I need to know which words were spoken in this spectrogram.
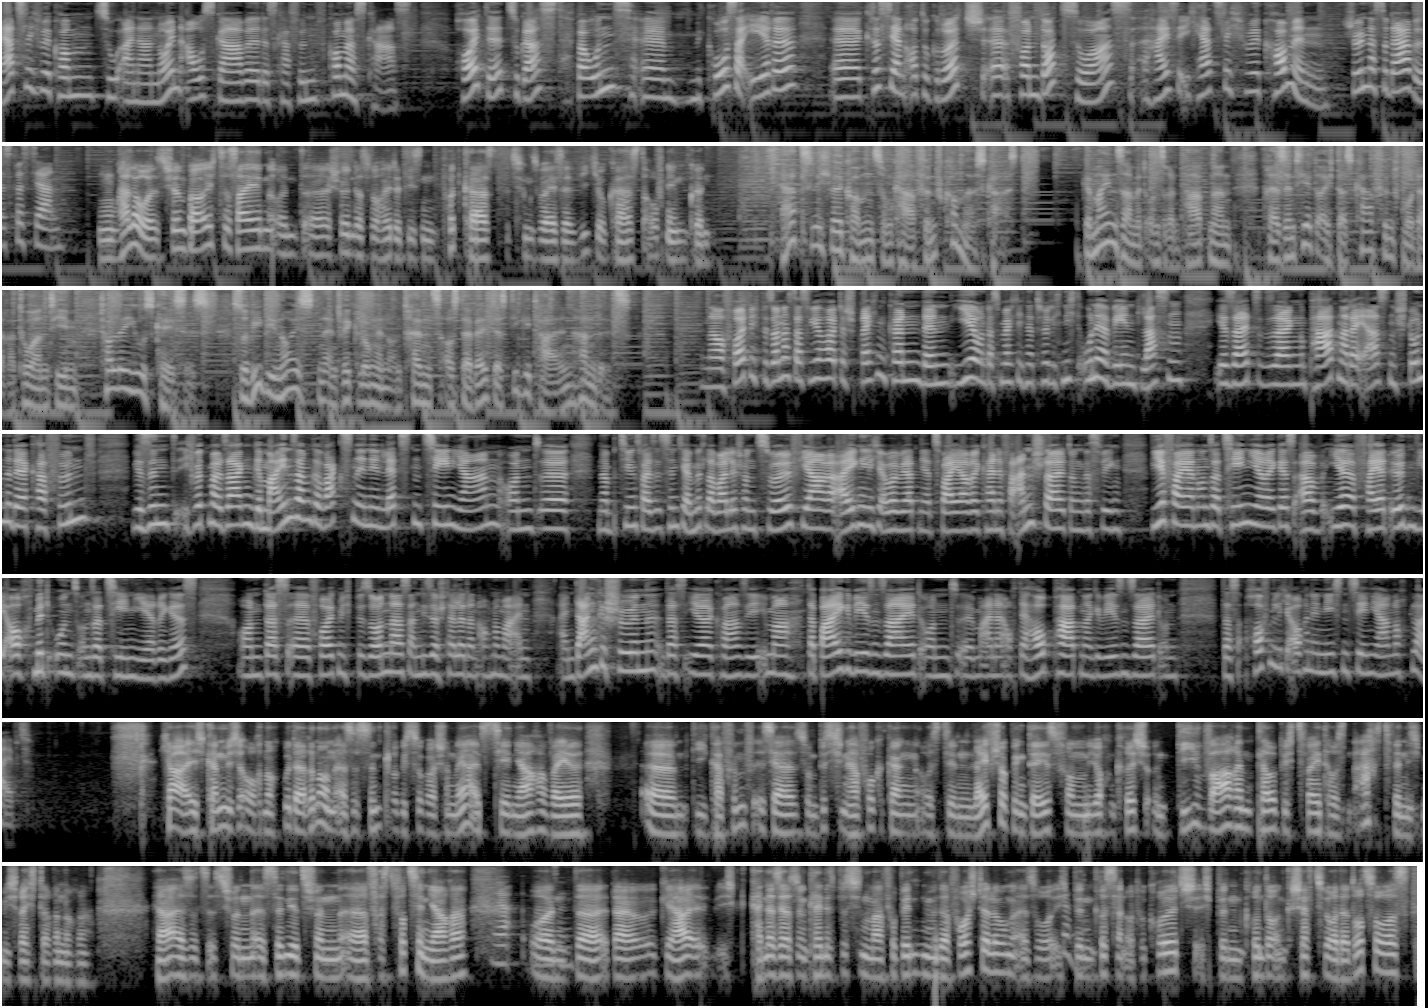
Herzlich willkommen zu einer neuen Ausgabe des K5 Commerce Cast. Heute zu Gast bei uns äh, mit großer Ehre äh, Christian Otto Grötsch äh, von DotSource. Heiße ich herzlich willkommen. Schön, dass du da bist, Christian. Hm, hallo, es ist schön bei euch zu sein und äh, schön, dass wir heute diesen Podcast bzw. Videocast aufnehmen können. Herzlich willkommen zum K5 Commerce Cast. Gemeinsam mit unseren Partnern präsentiert euch das K5 Moderatorenteam tolle Use Cases sowie die neuesten Entwicklungen und Trends aus der Welt des digitalen Handels. Genau, freut mich besonders, dass wir heute sprechen können, denn ihr, und das möchte ich natürlich nicht unerwähnt lassen, ihr seid sozusagen Partner der ersten Stunde der K5. Wir sind, ich würde mal sagen, gemeinsam gewachsen in den letzten zehn Jahren und äh, na, beziehungsweise es sind ja mittlerweile schon zwölf Jahre eigentlich, aber wir hatten ja zwei Jahre keine Veranstaltung. Deswegen, wir feiern unser Zehnjähriges, aber ihr feiert irgendwie auch mit uns unser Zehnjähriges. Und das äh, freut mich besonders. An dieser Stelle dann auch nochmal ein, ein Dankeschön, dass ihr quasi immer dabei gewesen seid und ähm, einer auch der Hauptpartner gewesen seid und das hoffentlich auch in den nächsten zehn Jahren noch bleibt. Ja, ich kann mich auch noch gut erinnern. Also es sind, glaube ich, sogar schon mehr als zehn Jahre, weil die K5 ist ja so ein bisschen hervorgegangen aus den Live-Shopping-Days vom Jochen Krisch und die waren, glaube ich, 2008, wenn ich mich recht erinnere. Ja, also es ist schon, es sind jetzt schon äh, fast 14 Jahre. Ja, und äh, da, ja, ich kann das ja so ein kleines bisschen mal verbinden mit der Vorstellung. Also ich ja. bin Christian Otto Krötsch, ich bin Gründer und Geschäftsführer der Dortsource,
